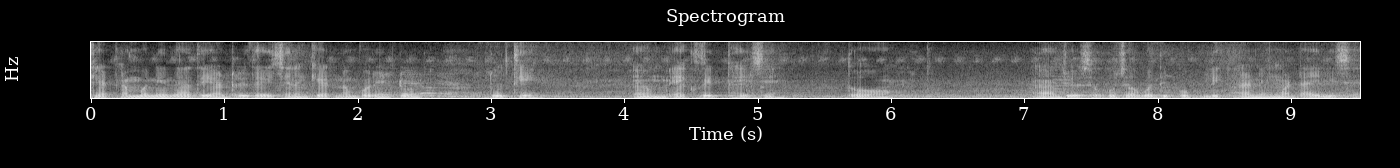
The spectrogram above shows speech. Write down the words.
ગેટ નંબરની અંદરથી એન્ટ્રી થઈ છે અને ગેટ નંબર ટુ ટુથી એમ એક્ઝિટ થઈ છે. તો જોઈ શકો છો બધી પબ્લિક રનિંગ માટે આવેલી છે.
